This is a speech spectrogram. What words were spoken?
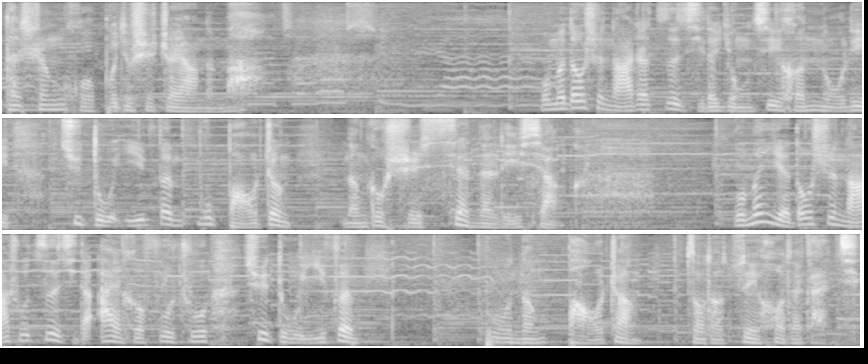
但生活不就是这样的吗？我们都是拿着自己的勇气和努力去赌一份不保证能够实现的理想，我们也都是拿出自己的爱和付出去赌一份不能保障走到最后的感情。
